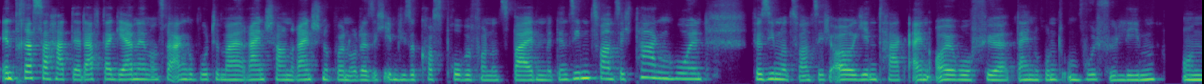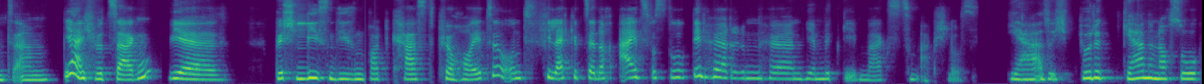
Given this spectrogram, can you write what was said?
Interesse hat, der darf da gerne in unsere Angebote mal reinschauen, reinschnuppern oder sich eben diese Kostprobe von uns beiden mit den 27 Tagen holen. Für 27 Euro jeden Tag ein Euro für dein rundum Wohlfühlleben. Und ähm, ja, ich würde sagen, wir beschließen diesen Podcast für heute. Und vielleicht gibt es ja noch eins, was du den Hörerinnen und Hörern hier mitgeben magst zum Abschluss. Ja, also ich würde gerne noch so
